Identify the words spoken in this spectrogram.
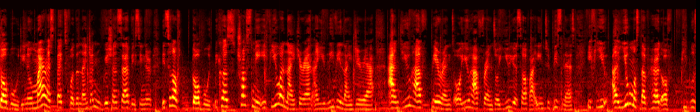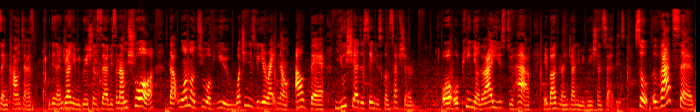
doubled you know my respect for the nigerian immigration service you know it sort of doubled because trust me if you are nigerian and you live in nigeria and you have parents or you have friends or you yourself are into business if you uh, you must have heard of people's encounters with the nigerian immigration service and i'm sure that one or two of you watching this video right now out there you share the same misconception or opinion that I used to have about the Nigerian Immigration Service. So that said,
